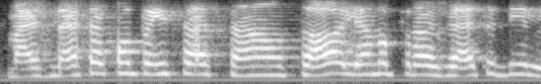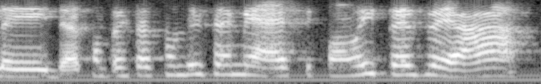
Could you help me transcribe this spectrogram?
mas nessa compensação, só olhando o projeto de lei da compensação do ICMS com o IPVA,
